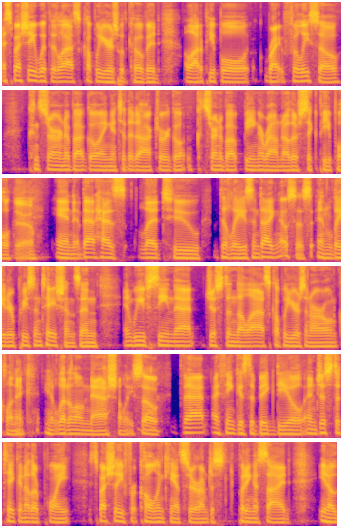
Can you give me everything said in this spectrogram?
Especially with the last couple years with COVID, a lot of people, rightfully so, concerned about going into the doctor, go, concerned about being around other sick people. Yeah. And that has led to delays in diagnosis and later presentations. And and we've seen that just in the last couple of years in our own clinic, you know, let alone nationally. So that I think is the big deal. And just to take another point, especially for colon cancer, I'm just putting aside, you know,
